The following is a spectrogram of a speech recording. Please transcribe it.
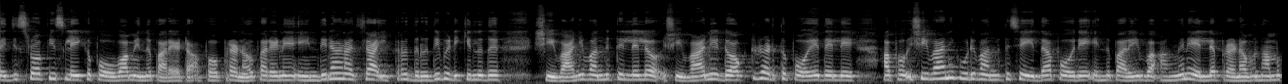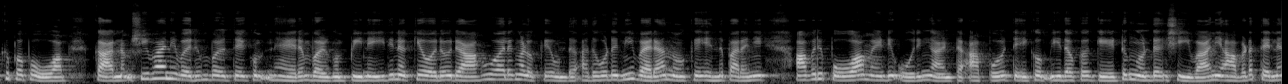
രജിസ്റ്റർ ഓഫീസിലേക്ക് പോവാം എന്ന് പറയട്ടോ. അപ്പോൾ പ്രണവ് പറയണേ എന്തിനാണ് അച്ഛ ഇത്ര ധൃതി പിടിക്കുന്നത്? ശിവാനി വന്നിട്ടില്ലല്ലോ. ശിവാനി ഡോക്ടറുടെ അടുത്ത് പോയതല്ലേ. അപ്പോൾ ശിവാനി കൂടി വന്നിട്ട് ചെയ്താൽ പോരെ എന്ന് പറയുമ്പോൾ അങ്ങനെയല്ല പ്രണവ് നമുക്കിപ്പോൾ പോവാം. കാരണം ശിവാനി വരുമ്പോഴത്തേക്കും നേരം വഴുകും. പിന്നെ ഇതിനൊക്കെ ഓരോ രാഹുകാലങ്ങളൊക്കെ ഉണ്ട്. അതുകൊണ്ട് നീ വരാൻ നോക്ക് എന്ന് പറഞ്ഞ് അവർ പോവാൻ വേണ്ടി ഒരുങ്ങാണ്ട് അപ്പോഴത്തേക്കും ഇതൊക്കെ കേട്ടും കൊണ്ട് ശിവാനി അവിടെ തന്നെ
